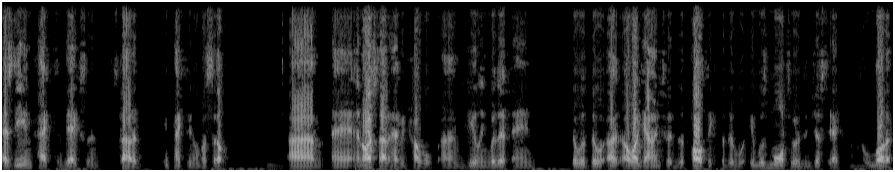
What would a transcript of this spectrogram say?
as the impact of the accident started impacting on myself. Um, and, and I started having trouble um, dealing with it, and there was, there were, I, I won't go into the politics, but there were, it was more to it than just the accident. There was a lot of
